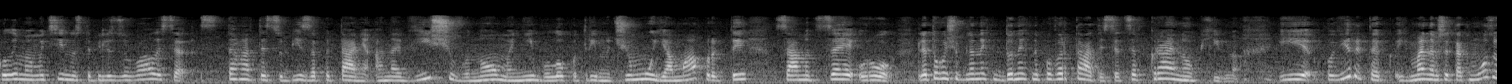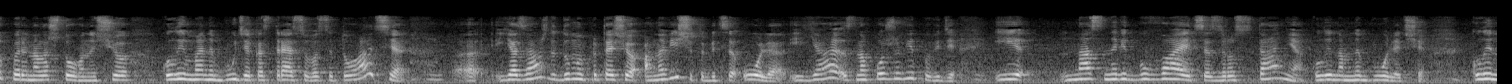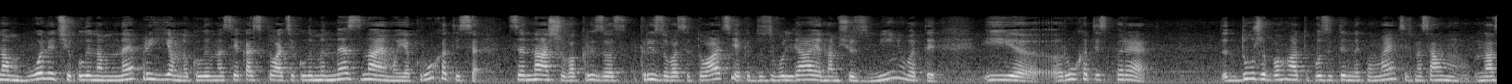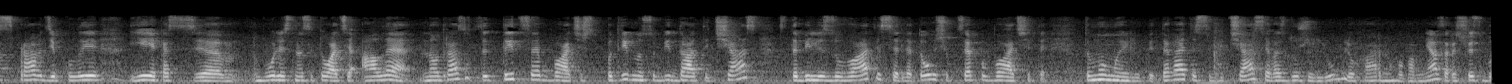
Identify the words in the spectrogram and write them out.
Коли ми емоційно стабілізувалися, ставте собі запитання: а навіщо воно мені було потрібно? Чому я мав пройти саме цей урок? Для того, щоб для них до них не повертатися, це вкрай необхідно. І повірите, в мене вже так мозок переналаштований, що коли в мене будь-яка стресова ситуація, е, я завжди думаю про те, що а навіщо тобі це Оля? І я знаходжу відповіді. І нас не відбувається зростання, коли нам не боляче. Коли нам боляче, коли нам неприємно, коли в нас якась ситуація, коли ми не знаємо, як рухатися, це наша кризова, кризова ситуація, яка дозволяє нам щось змінювати і рухатись вперед. Дуже багато позитивних моментів на самому насправді, коли є якась е, болісна ситуація, але не одразу ти, ти це бачиш. Потрібно собі дати час стабілізуватися для того, щоб це побачити. Тому, мої любі, давайте собі час. Я вас дуже люблю. Гарного вам дня. Зараз щось.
